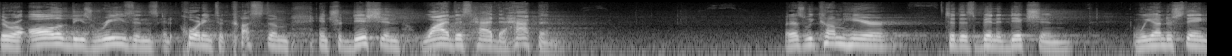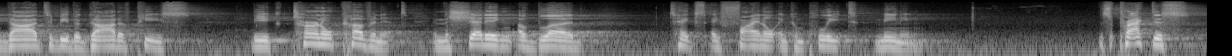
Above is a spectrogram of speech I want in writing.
There were all of these reasons, according to custom and tradition, why this had to happen. But as we come here to this benediction, we understand God to be the God of peace the eternal covenant and the shedding of blood takes a final and complete meaning. This practice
